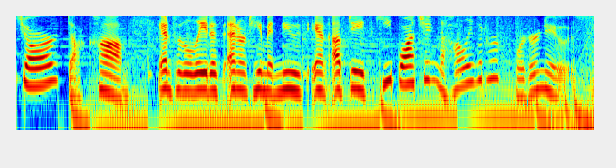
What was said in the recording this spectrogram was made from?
THR.com. And for the latest entertainment news and updates, keep watching the Hollywood Reporter News.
